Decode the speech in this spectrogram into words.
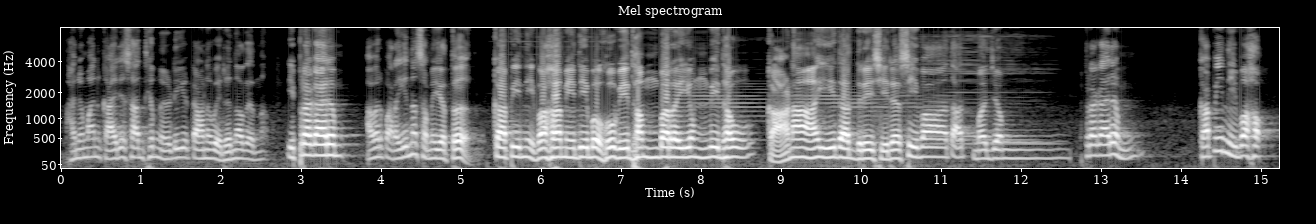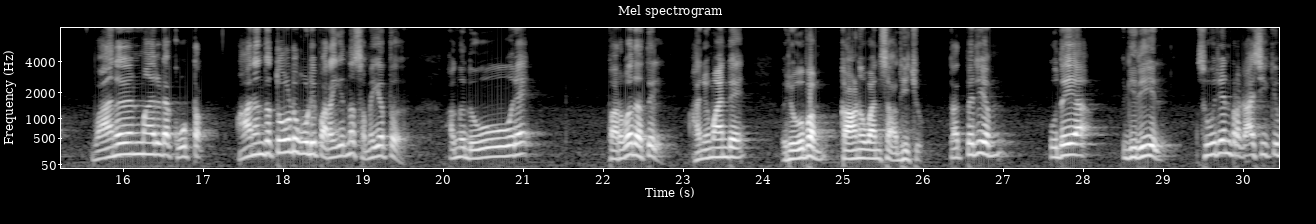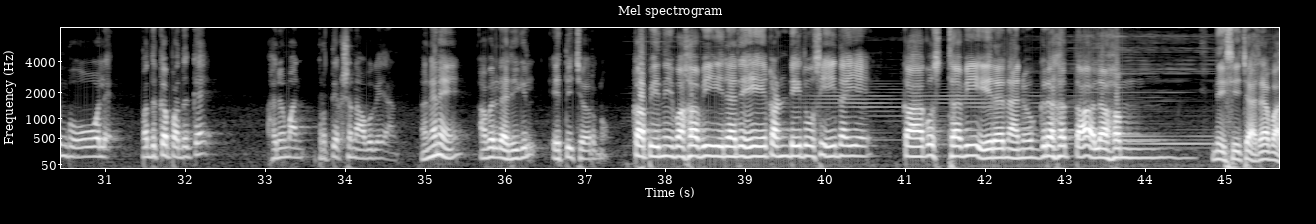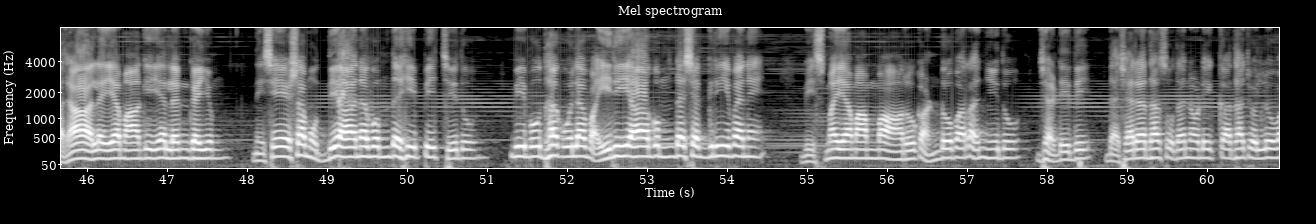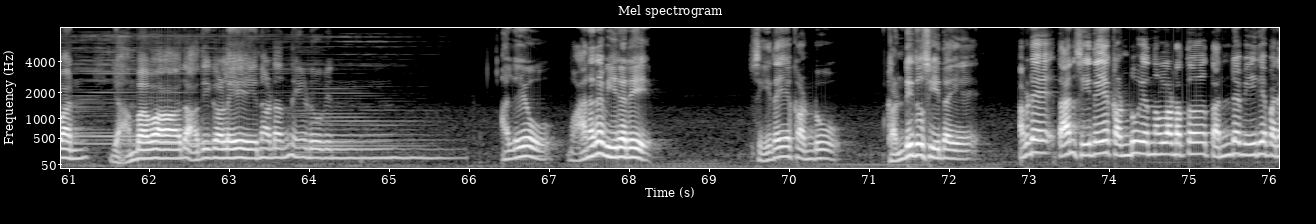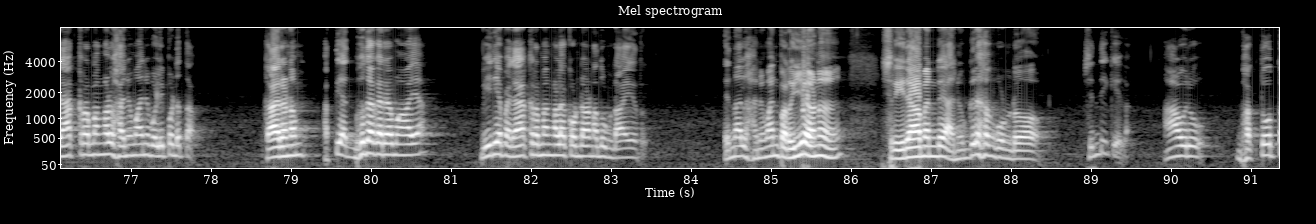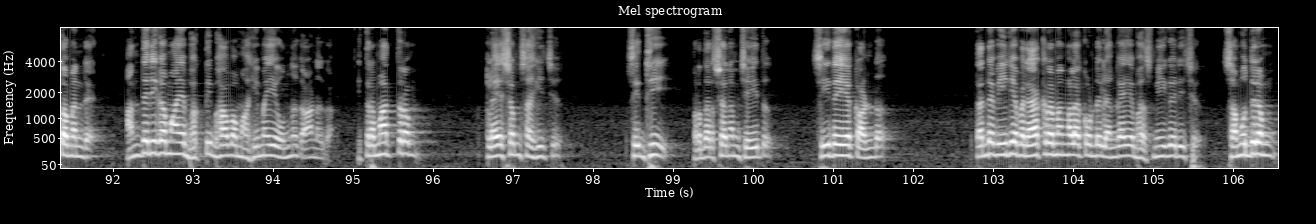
ഹനുമാൻ കാര്യസാധ്യം നേടിയിട്ടാണ് വരുന്നതെന്ന്. ഇപ്രകാരം അവർ പറയുന്ന സമയത്ത് കപി നിവഹമിതി ബഹുവിധം പറയും വിധൗ. കാണായിതദ്രിശിരശിവാതാത്മജം ഇപ്രകാരം കപി നിവഹം വാനരന്മാരുടെ കൂട്ടം ആനന്ദത്തോടുകൂടി പറയുന്ന സമയത്ത് അങ്ങ് ദൂരെ പർവതത്തിൽ ഹനുമാന്റെ രൂപം കാണുവാൻ സാധിച്ചു. താത്പര്യം ഉദയഗിരിയിൽ സൂര്യൻ പ്രകാശിക്കും പോലെ പതുക്കെ പതുക്കെ ഹനുമാൻ പ്രത്യക്ഷനാവുകയാണ്. അങ്ങനെ അവരുടെ അരികിൽ എത്തിച്ചേർന്നു. കപിനിവഹവീരരെ കണ്ടിതു സീതയെ. കാകുസ്ഥവീരൻ അനുഗ്രഹത്താലഹം. നിശിചരവരാലയമാകിയ ലങ്കയും നിശേഷമുദ്യാനവും ദഹിപ്പിച്ചിതു. വിബുധകുല വൈരിയാകും ദശഗ്രീവനെ. വിസ്മയമാറു കണ്ടു പറഞ്ഞിതു. ജഡിതി ദശരഥസുതനൊടി കഥ ചൊല്ലുവാൻ. ജാമ്പവാദാദികളെ നടന്നിടുവിൻ. അല്ലയോ? വാനരവീരരെ സീതയെ കണ്ടു. കണ്ടിതു സീതയെ. അവിടെ താൻ സീതയെ കണ്ടു എന്നുള്ളിടത്ത് തന്റെ വീര്യപരാക്രമങ്ങൾ ഹനുമാന് വെളിപ്പെടുത്താം. കാരണം അത്യത്ഭുതകരമായ വീര്യപരാക്രമങ്ങളെ കൊണ്ടാണ് അതുണ്ടായത്. എന്നാൽ ഹനുമാൻ പറയുകയാണ് ശ്രീരാമന്റെ അനുഗ്രഹം കൊണ്ട് ചിന്തിക്കുക. ആ ഒരു ഭക്തോത്തമന്റെ ആന്തരികമായ ഭക്തിഭാവ മഹിമയെ ഒന്ന് കാണുക. ഇത്രമാത്രം ക്ലേശം സഹിച്ച് സിദ്ധി പ്രദർശനം ചെയ്ത് സീതയെ കണ്ട് തന്റെ വീര്യപരാക്രമങ്ങളെ കൊണ്ട് ലങ്കയെ ഭസ്മീകരിച്ച് സമുദ്രം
